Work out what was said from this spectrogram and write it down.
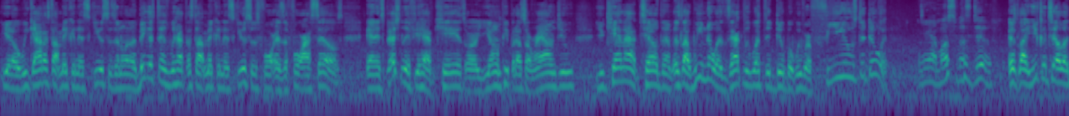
you know, we got to stop making excuses. And one of the biggest things we have to stop making excuses for is for ourselves. And especially if you have kids or young people that's around you, you cannot tell them. It's like we know exactly what to do, but we refuse to do it. Yeah, most of us do. It's like you can tell a,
